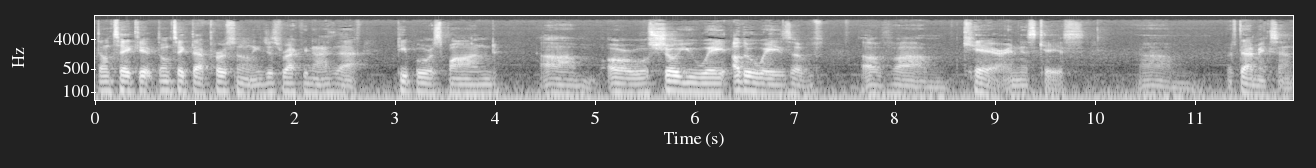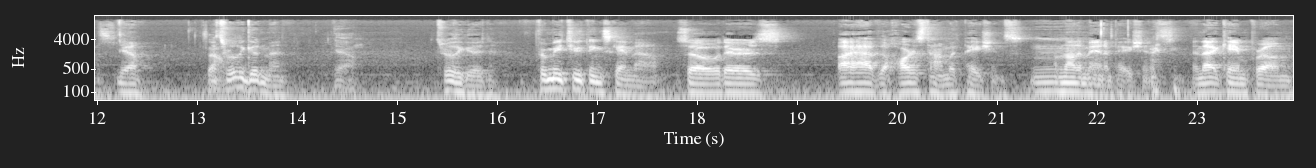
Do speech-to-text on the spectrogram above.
don't take it don't take that personally just recognize that people respond um, or will show you way other ways of of um, care in this case um, if that makes sense Yeah. so, That's really good, man. yeah It's really good. For me, two things came out. So there's, I have the hardest time with patience. I'm not a man of patience, and that came from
